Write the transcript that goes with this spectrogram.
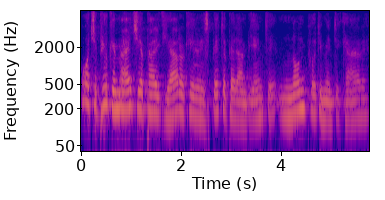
Oggi più che mai ci appare chiaro che il rispetto per l'ambiente non può dimenticare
